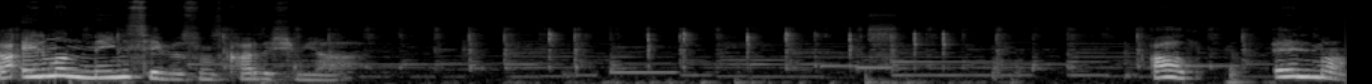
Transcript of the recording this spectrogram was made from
Ya elmanın neyini seviyorsunuz kardeşim ya? Al. Elma.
